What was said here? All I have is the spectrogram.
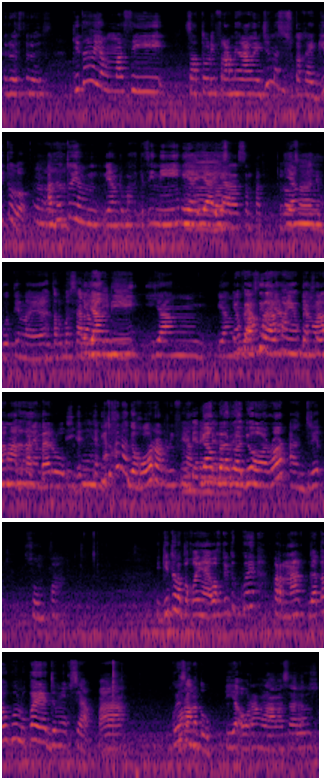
terus terus. Kita yang masih satu lift rame-rame aja masih suka kayak gitu loh. Mm-mm. ada tuh yang yang rumah sakit sini. Iya, iya, iya. usah sempat nggak Yang- usah nyebutin lah ya. Yang terbesar yang, di di yang yang, Yang versi lama lama, ya, yang versi lama lama. bukan yang baru. Iya. itu kan agak horor liftnya. Yang yang baru aja horor anjrit sumpah. Ya gitu lah pokoknya. Waktu itu gue pernah gak tau gue lupa ya jenguk siapa gue Orang sama tuh? iya orang lah masa Terus?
